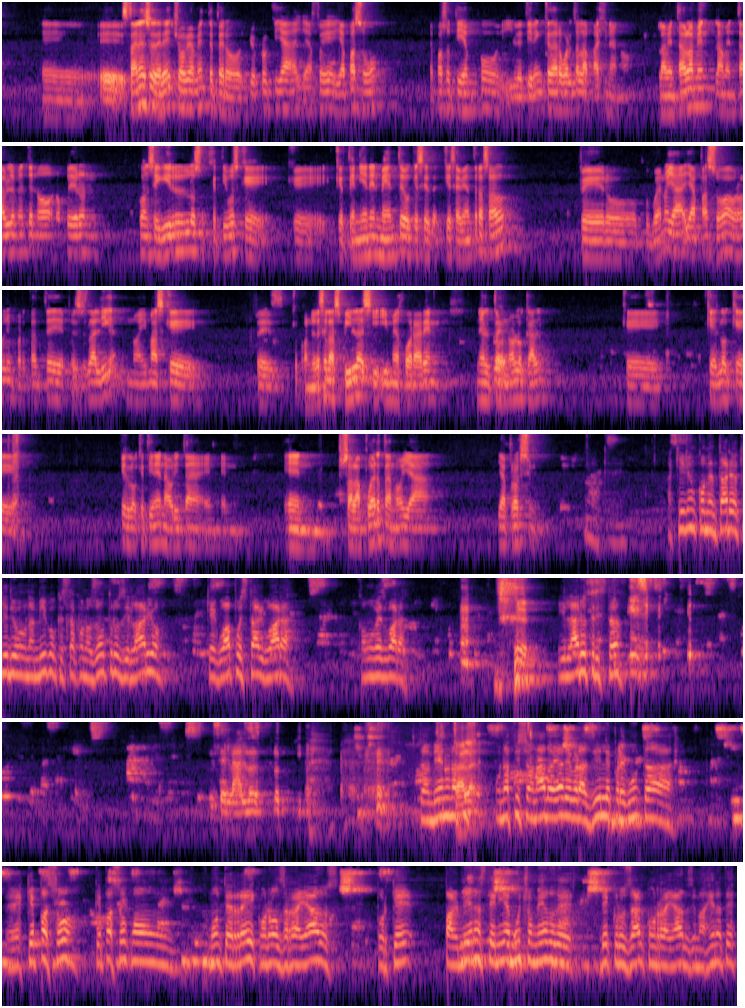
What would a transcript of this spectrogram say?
Eh, están en su derecho, obviamente, pero yo creo que ya, ya, fue, ya pasó, ya pasó tiempo y le tienen que dar vuelta a la página, ¿no? Lamentablemente, lamentablemente no, no pudieron conseguir los objetivos que, que, que, tenían en mente o que se, que se habían trazado, pero pues bueno, ya, ya pasó, ahora lo importante pues es la liga, no hay más que, pues, que ponerse las pilas y, y mejorar en, en el torneo local, que, que, es lo que, que es lo que tienen ahorita en, en, en pues a la puerta, ¿no? Ya, ya próximo. Okay. Aquí vi un comentario aquí de un amigo que está con nosotros, Hilario. Qué guapo está el Guara. ¿Cómo ves, Guara? Hilario Tristán. Ese Lalo es También un, un, aficionado allá de Brasil le pregunta eh, qué pasó, qué pasó con Monterrey, con los Rayados, porque Palmeiras tenía mucho miedo de, de cruzar con Rayados, imagínate,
